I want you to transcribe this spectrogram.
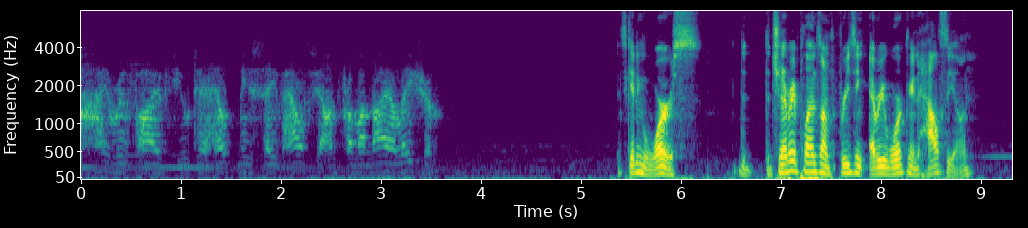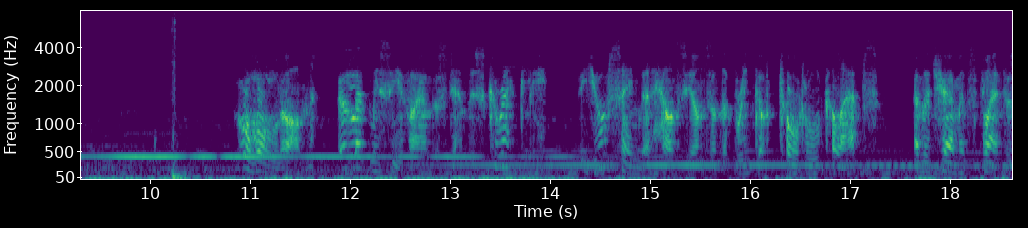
I revived you to help me save Halcyon from annihilation. It's getting worse. The, chairman plans on freezing every worker in Halcyon. Hold on. Uh, let me see if I understand this correctly. You're saying that Halcyon's on the brink of total collapse, and the chairman's plan to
